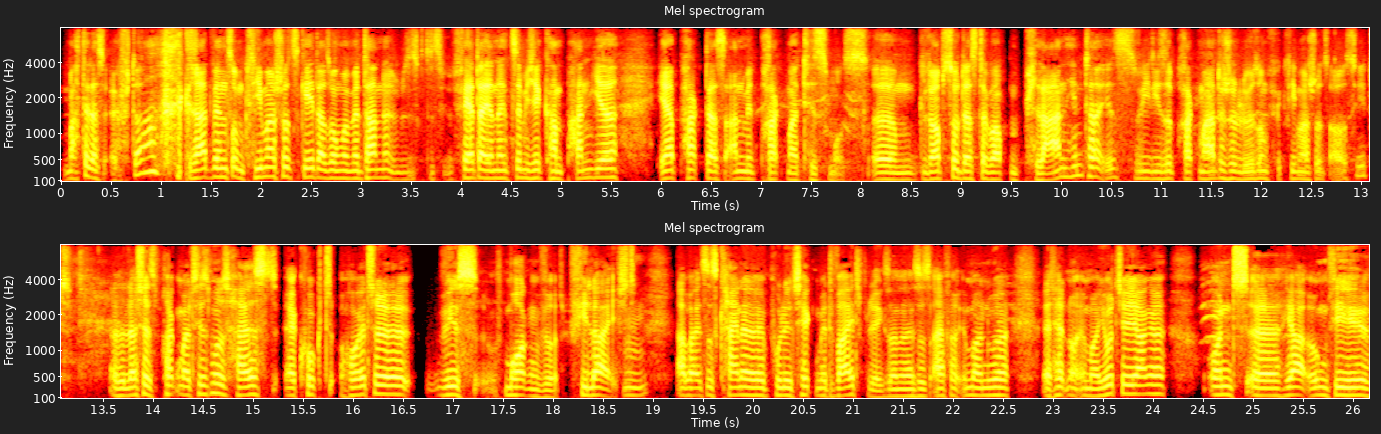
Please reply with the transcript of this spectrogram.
macht er das öfter? Gerade wenn es um Klimaschutz geht. Also momentan fährt er ja eine ziemliche Kampagne. Er packt das an mit Pragmatismus. Ähm, glaubst du, dass da überhaupt ein Plan hinter ist, wie diese pragmatische Lösung für Klimaschutz aussieht? Also Laschets Pragmatismus heißt, er guckt heute, wie es morgen wird. Vielleicht. Mhm. Aber es ist keine Politik mit Weitblick, sondern es ist einfach immer nur, er hätte noch immer Jotje Jange und äh, ja, irgendwie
